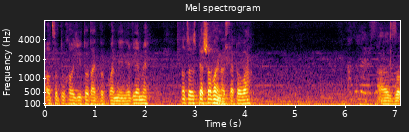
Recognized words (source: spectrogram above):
o co tu chodzi, to tak dokładnie nie wiemy. No to jest pierwsza wojna światowa. A mamy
